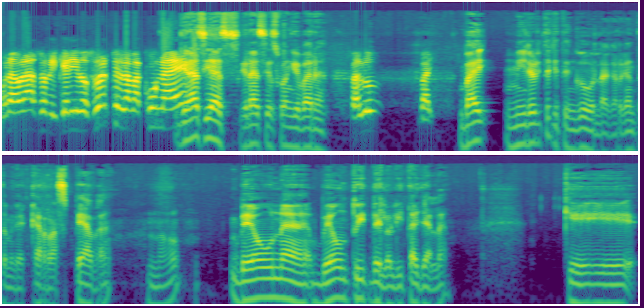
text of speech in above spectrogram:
Un abrazo, mi querido. Suerte en la vacuna, ¿eh? Gracias, gracias, Juan Guevara. Salud. Bye. Bye. Mira, ahorita que tengo la garganta media carraspeada, ¿no? Veo una, veo un tuit de Lolita Ayala que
